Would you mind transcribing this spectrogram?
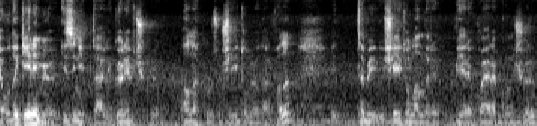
e, o da gelemiyor. İzin iptali, görev çıkıyor. Allah korusun şehit oluyorlar falan. Tabii şehit olanları bir yere koyarak konuşuyorum.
